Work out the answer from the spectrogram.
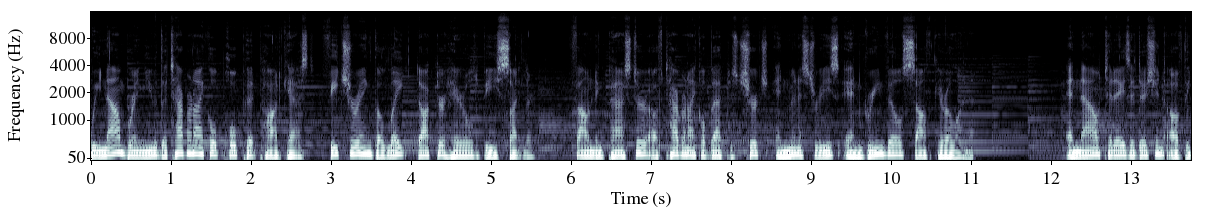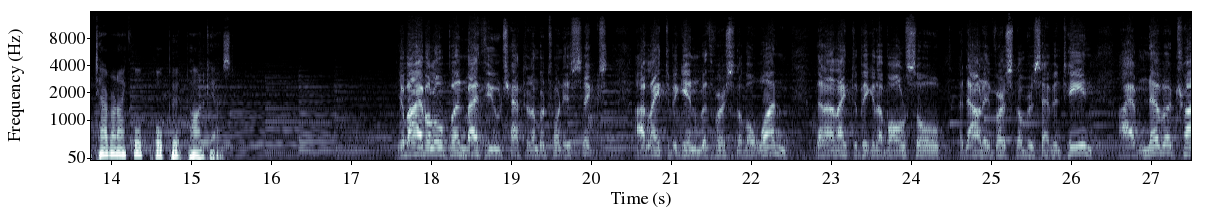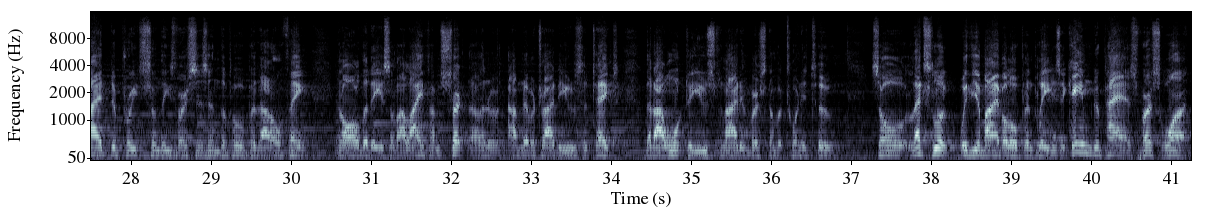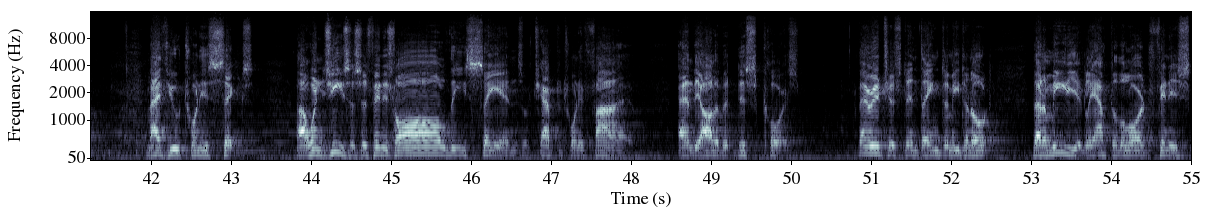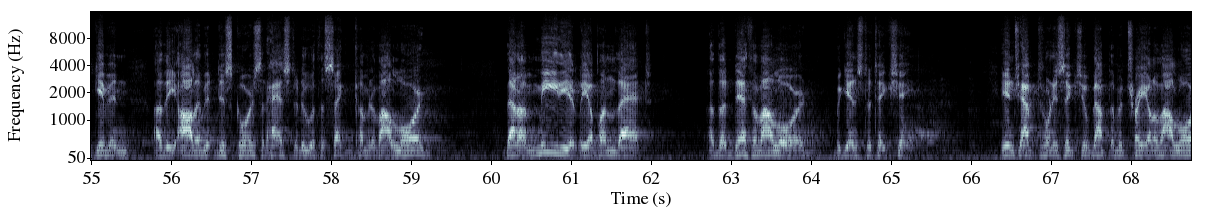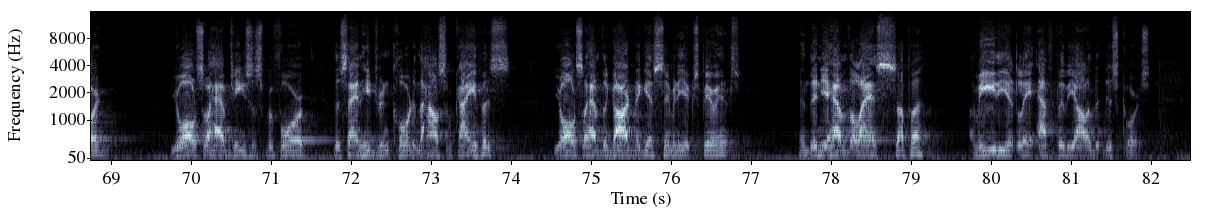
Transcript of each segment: We now bring you the Tabernacle Pulpit Podcast featuring the late Dr. Harold B. Sightler, founding pastor of Tabernacle Baptist Church and Ministries in Greenville, South Carolina. And now, today's edition of the Tabernacle Pulpit Podcast. Your Bible open, Matthew chapter number 26. I'd like to begin with verse number 1. Then I'd like to pick it up also down in verse number 17. I have never tried to preach from these verses in the pulpit, I don't think. In all the days of my life, I'm certain I've never tried to use the text that I want to use tonight in verse number 22. So let's look with your Bible open, please. It came to pass, verse 1, Matthew 26. Uh, when Jesus has finished all these sayings of chapter 25 and the Olivet Discourse, very interesting thing to me to note that immediately after the Lord finished giving uh, the Olivet Discourse that has to do with the second coming of our Lord, that immediately upon that, uh, the death of our Lord begins to take shape. In chapter 26, you've got the betrayal of our Lord. You also have Jesus before the Sanhedrin court in the house of Caiaphas. You also have the Garden of Gethsemane experience. And then you have the Last Supper immediately after the Olivet Discourse.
